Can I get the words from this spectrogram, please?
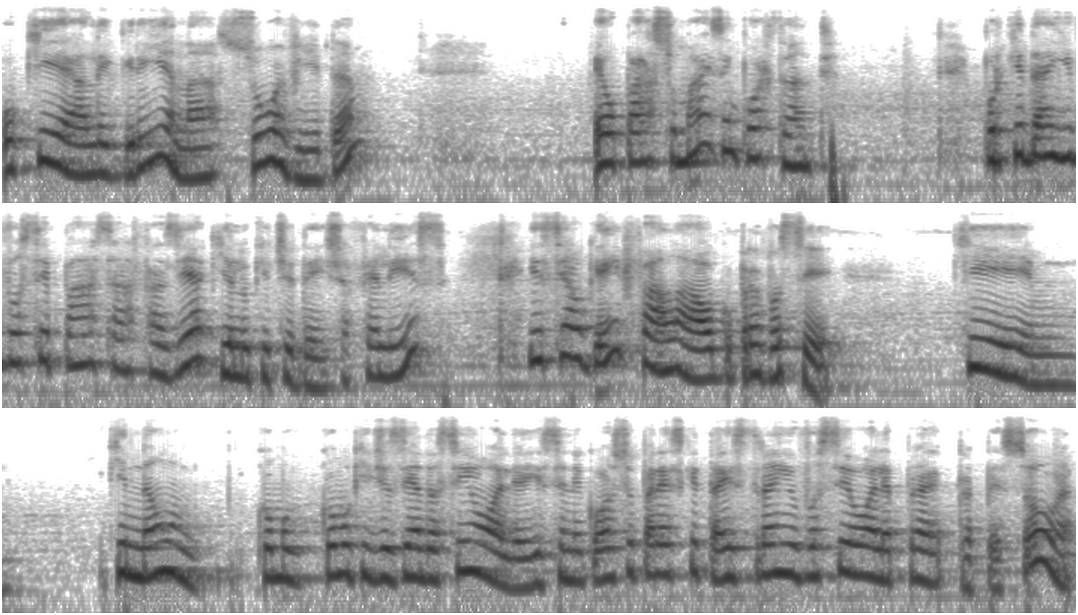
o que é alegria na sua vida é o passo mais importante porque daí você passa a fazer aquilo que te deixa feliz. E se alguém fala algo para você que que não como, como que dizendo assim, olha, esse negócio parece que está estranho, você olha para a pessoa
